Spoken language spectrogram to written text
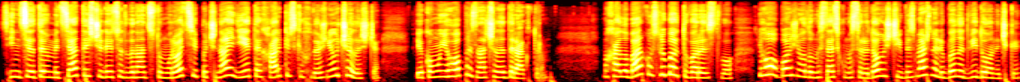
З ініціативи митця 1912 році починає діяти Харківське художнє училище, якому його призначили директором. Михайло Беркус любив товариство, його обожнювали в мистецькому середовищі і безмежно любили дві донечки.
